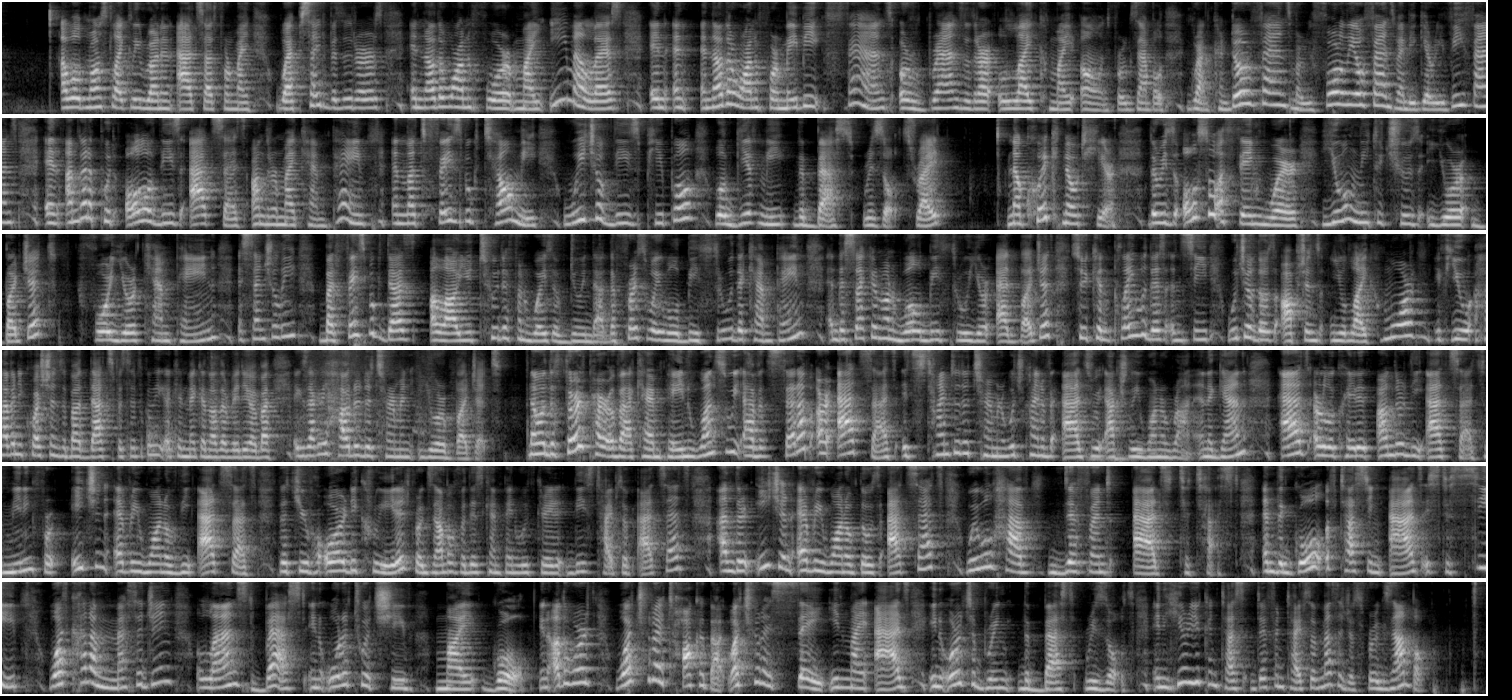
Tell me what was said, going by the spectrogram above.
I will most likely run an ad set for my website visitors, another one for my email list, and, and another one for maybe fans or brands that are like my own. For example, Grant Cardone fans, Marie Forleo fans, maybe Gary Vee fans. And I'm gonna put all of these ad sets under my campaign and let Facebook tell me which of these people will give me the best results, right? Now, quick note here. There is also a thing where you will need to choose your budget for your campaign essentially but facebook does allow you two different ways of doing that. The first way will be through the campaign and the second one will be through your ad budget. So you can play with this and see which of those options you like more. If you have any questions about that specifically i can make another video about exactly how to determine your budget now, in the third part of our campaign, once we have set up our ad sets, it's time to determine which kind of ads we actually want to run. And again, ads are located under the ad sets, meaning for each and every one of the ad sets that you've already created. For example, for this campaign, we've created these types of ad sets. Under each and every one of those ad sets, we will have different ads to test. And the goal of testing ads is to see what kind of messaging lands best in order to achieve my goal. In other words, what should I talk about? What should I say in my ads in order to bring the best results? And here you can test different types of messages. For example,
